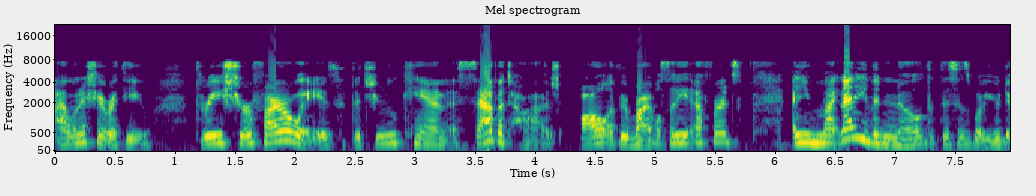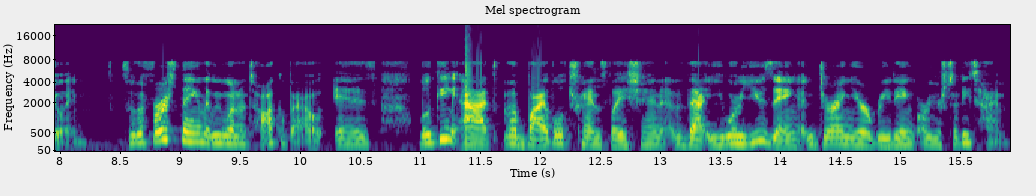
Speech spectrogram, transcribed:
I want to share with you three surefire ways that you can sabotage all of your Bible study efforts. And you might not even know that this is what you're doing. So, the first thing that we want to talk about is looking at the Bible translation that you are using during your reading or your study time.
